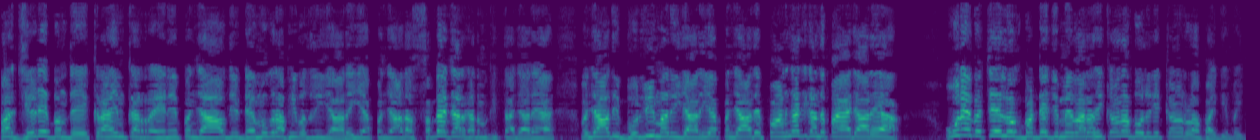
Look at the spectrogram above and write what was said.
ਪਰ ਜਿਹੜੇ ਬੰਦੇ ਕ੍ਰਾਈਮ ਕਰ ਰਹੇ ਨੇ, ਪੰਜਾਬ ਦੀ ਡੈਮੋਗ੍ਰਾਫੀ ਬਦਲੀ ਜਾ ਰਹੀ ਹੈ ਪੰਜਾਬ ਦਾ ਸੱਭਿਆਚਾਰ ਖਤਮ ਕੀਤਾ ਜਾ ਰਿਹਾ ਹੈ, ਪੰਜਾਬ ਦੀ ਬੋਲੀ ਮਾਰੀ ਜਾ ਰਹੀ ਹੈ ਪੰਜਾਬ ਦੇ ਪਾਣੀਆਂ 'ਚ ਗੰਦ ਪਾਇਆ ਜਾ ਰਿਹਾ। ਉਹਦੇ ਵਿੱਚ ਇਹ ਲੋਕ ਵੱਡੇ ਜ਼ਿੰਮੇਵਾਰ ਅਸੀਂ ਕਿਉਂ ਨਾ ਬੋਲੀਏ ਕਿਉਂ ਨਾ ਰੌਲਾ ਪਾਈਏ ਬਈ?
